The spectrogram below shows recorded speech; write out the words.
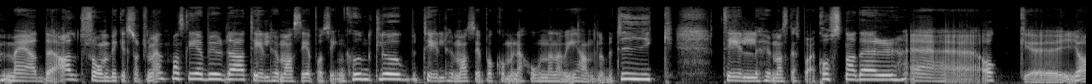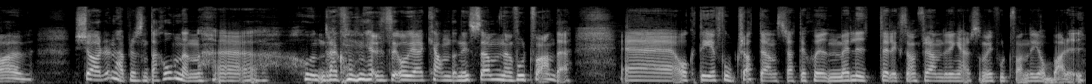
Med allt från vilket sortiment man ska erbjuda till hur man ser på sin kundklubb till hur man ser på kombinationen av e-handel och butik till hur man ska spara kostnader eh, och Eh, jag körde den här presentationen eh, hundra gånger och jag kan den i sömnen fortfarande. Eh, och det är fortsatt den strategin med lite liksom förändringar som vi fortfarande jobbar i.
